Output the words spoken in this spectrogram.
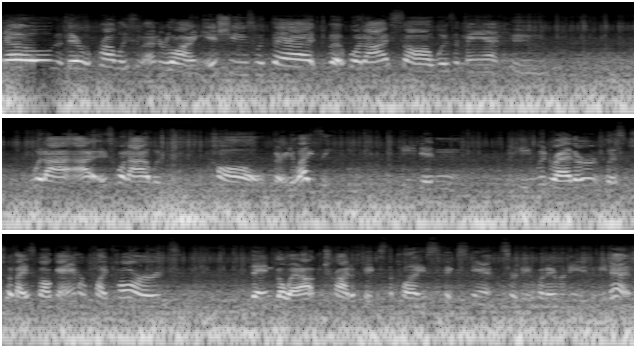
know that there were probably some underlying issues with that, but what I saw was a man who would I, I is what I would call very lazy. He didn't. He would rather listen to a baseball game or play cards then go out and try to fix the place, fix fence, or do whatever needed to be done.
